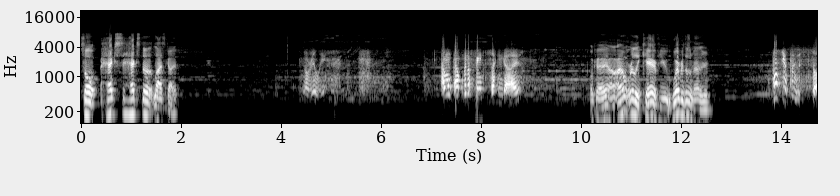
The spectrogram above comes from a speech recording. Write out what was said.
So hex, hex the last guy. No, really. I'm, I'm gonna feint the second guy. Okay, I, I don't really care if you, whoever it doesn't matter. Plus you boost, so.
